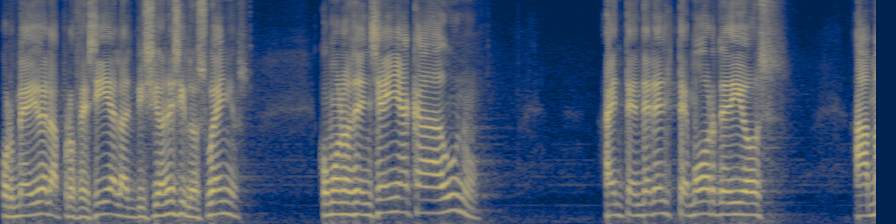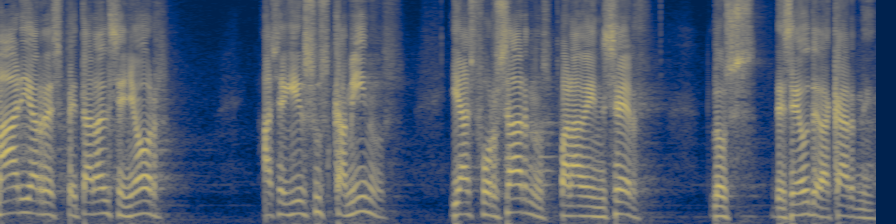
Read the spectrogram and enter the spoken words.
por medio de la profecía, las visiones y los sueños, como nos enseña cada uno a entender el temor de Dios, amar y a respetar al Señor, a seguir sus caminos y a esforzarnos para vencer los deseos de la carne.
